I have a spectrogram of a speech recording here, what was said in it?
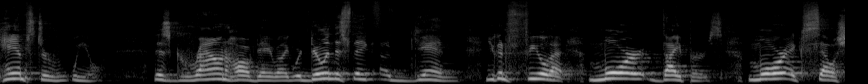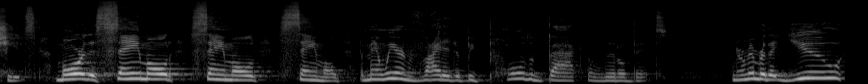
hamster wheel this Groundhog Day. We're like, we're doing this thing again. You can feel that. More diapers, more Excel sheets, more the same old, same old, same old. But man, we are invited to be pulled back a little bit. And remember that you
